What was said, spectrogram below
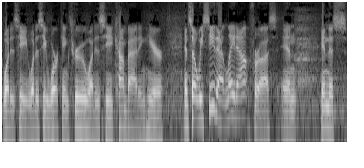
what is he? What is he working through? What is he combating here? And so we see that laid out for us in in this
